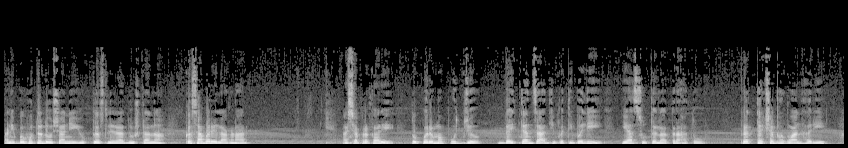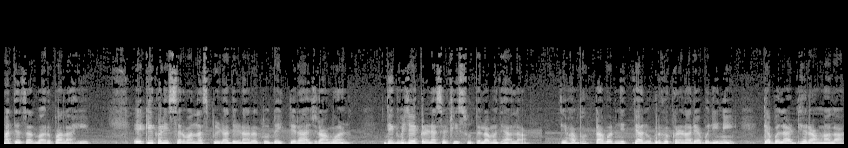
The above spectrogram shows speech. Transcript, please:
आणि बहुत दोषांनी युक्त असलेल्या दुष्टांना कसा बरे लागणार? अशा प्रकारे तो परमपूज्य दैत्यांचा अधिपती बली या सुतलात राहतो. प्रत्यक्ष भगवान हरी हा त्याचा द्वारपाल आहे. एकेकडे सर्वांनाच पीडा देणारा तो दैत्यराज रावण दिग्विजय करण्यासाठी सुतलामध्ये आला. तेव्हा भक्तावर नित्य अनुग्रह करणाऱ्या बलीने त्या बलाढ्य रावणाला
